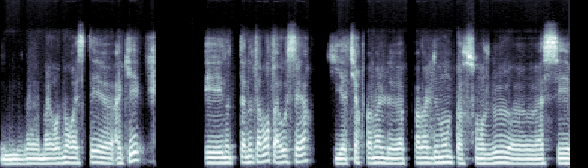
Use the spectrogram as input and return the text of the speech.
vont malheureusement rester euh, hackés. Et as notamment ta Auxerre qui attire pas mal de, pas mal de monde par son jeu euh, assez,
